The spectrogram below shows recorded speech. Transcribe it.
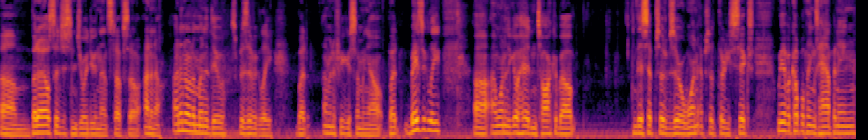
um, but I also just enjoy doing that stuff. So I don't know. I don't know what I'm going to do specifically, but I'm going to figure something out. But basically, uh, I wanted to go ahead and talk about this episode of Zero One, episode 36. We have a couple things happening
